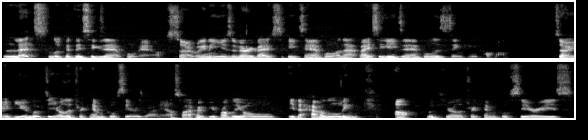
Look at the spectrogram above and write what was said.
let's look at this example now. So we're going to use a very basic example, and that basic example is zinc and copper. So if you looked at your electrochemical series right now, so I hope you probably all either have a link up with your electrochemical series,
